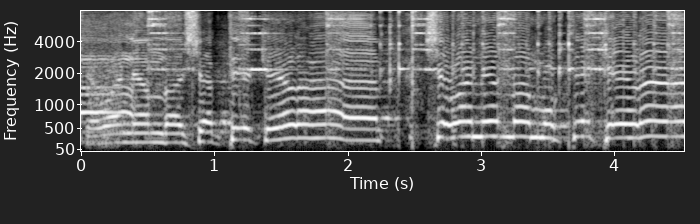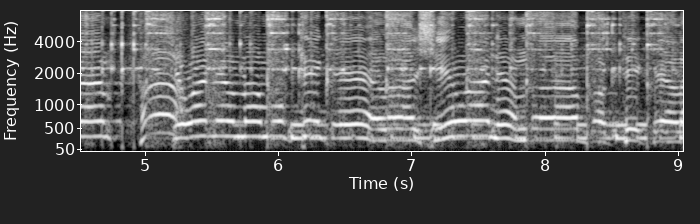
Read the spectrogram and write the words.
ಶಿವನಿಂದ ಶಕ್ತಿ ಕೇಳ ಶಿವನಿಂದ ಮುಕ್ತಿ ಕೇಳ ಶಿವನಿಂದ ಮುಕ್ತಿ ಕೇಳ ಶಿವನಿಂದ ಭಕ್ತಿ ಕೇಳ.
